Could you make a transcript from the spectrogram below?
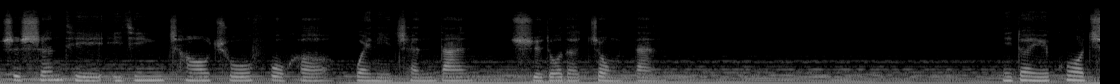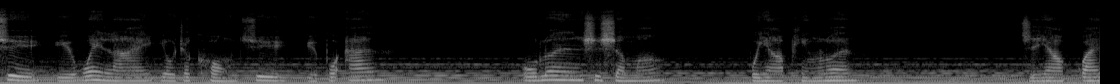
是身体已经超出负荷，为你承担许多的重担。你对于过去与未来有着恐惧与不安，无论是什么，不要评论，只要观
